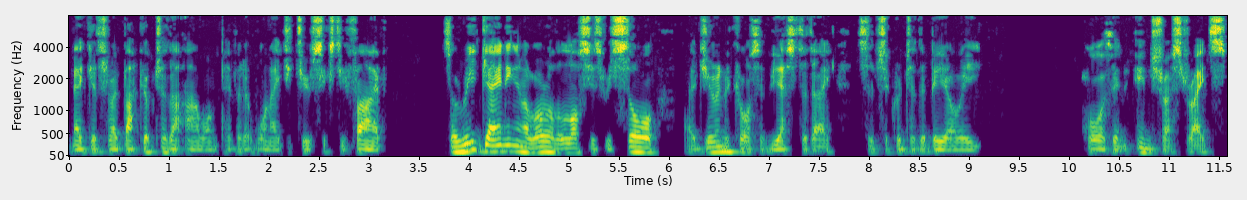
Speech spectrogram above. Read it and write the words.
make its way back up to that R1 pivot at 182.65. So regaining a lot of the losses we saw uh, during the course of yesterday, subsequent to the BOE pause in interest rates.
